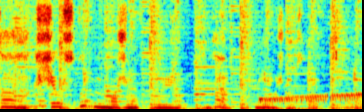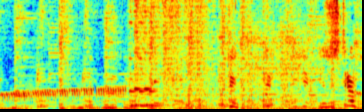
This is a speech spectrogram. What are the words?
Так, ще ось тут ми можемо при... Так, тут ми можемо стояти Ти, ти, я, я застряг!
